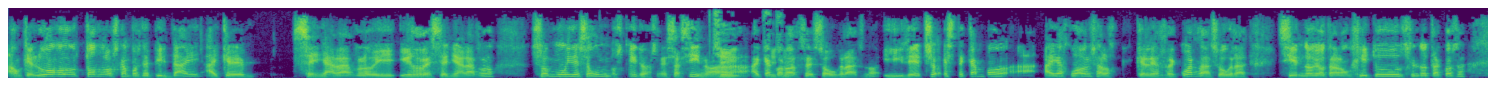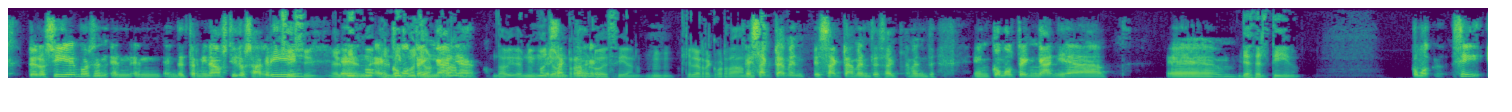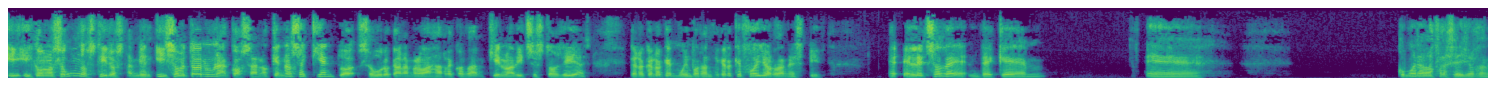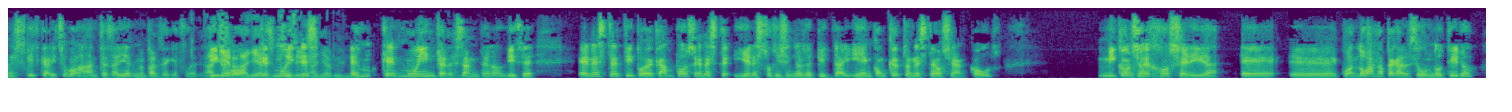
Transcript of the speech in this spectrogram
Aunque luego todos los campos de pit hay que señalarlo y, y reseñalarlo, son muy de segundos tiros, es así, ¿no? Sí, hay que sí, sí. acordarse de Showgrass, ¿no? Y de hecho, este campo hay a jugadores a los que les recuerda a siendo de otra longitud, siendo otra cosa, pero sí pues, en, en- en- en determinados tiros a green, Sí, sí. El mismo, en el cómo mismo te John engaña. Ram, David, el mismo John Ram lo decía, ¿no? Que le recordaba. ¿no? Exactamente, exactamente, exactamente. En cómo te engaña. eh, Desde el tee, ¿no? Como, sí, y, y con los segundos tiros también. Y sobre todo en una cosa, ¿no? Que no sé quién, tú seguro que ahora me lo vas a recordar, quién lo ha dicho estos días, pero creo que es muy importante. Creo que fue Jordan Speed. El hecho de, de que. eh, ¿Cómo era la frase de Jordan Speed que ha dicho? Bueno, antes de ayer me parece que fue. Ayer, Dijo ayer, que es muy, sí, sí, es- ayer mismo. es- que es muy interesante, ¿no? Dice, en este tipo de campos, en este, y en estos diseños de pit die, y en concreto en este Ocean Coast, mi consejo sería, eh, eh, cuando vas a pegar el segundo tiro,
